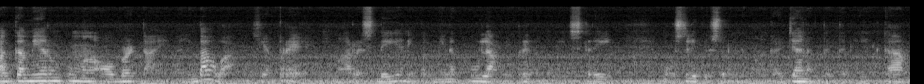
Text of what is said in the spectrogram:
Pagka meron pong mga overtime, halimbawa, siyempre, may mga rest day yan eh. Pag may nagkulang, may pre straight. Mostly gusto rin ng mga guardian ang dagdag income.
